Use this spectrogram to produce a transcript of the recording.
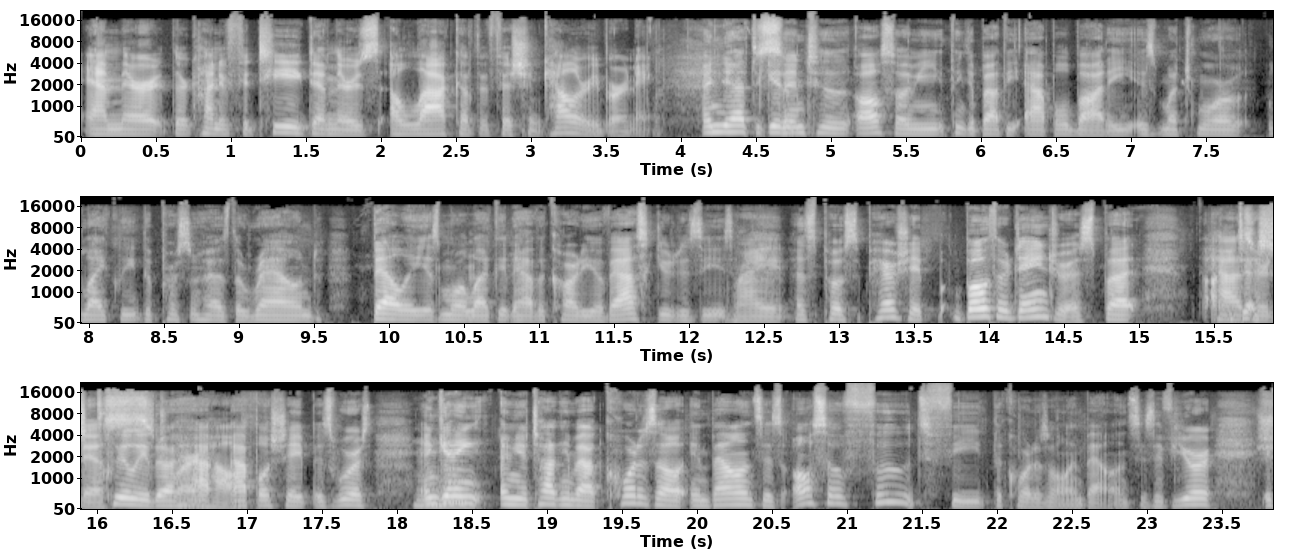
and they're they're kind of fatigued and there's a lack of efficient calorie burning. And you have to get into also, I mean, you think about the apple body is much more likely, the person who has the round belly is more likely to have the cardiovascular disease Right. as opposed to pear shape. Both are dangerous, but Hazardous clearly the ha- Mm-hmm. apple shape is worse. And getting, and you're talking about cortisol imbalances, also foods feed the cortisol imbalances. If you're, if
